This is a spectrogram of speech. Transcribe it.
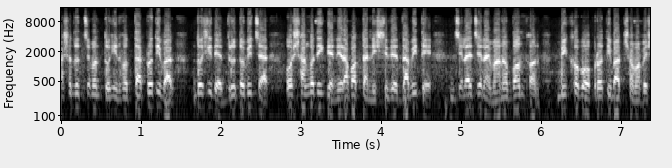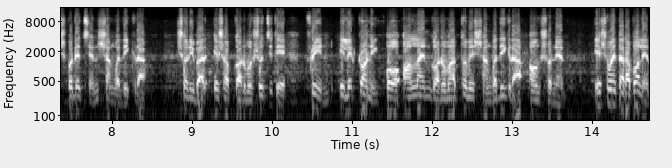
আসাদুজ্জামান তুহিন হত্যার প্রতিবাদ, দোষীদের দ্রুত বিচার ও সাংবাদিকদের নিরাপত্তা নিশ্চিতের দাবিতে জেলায় জেলায় মানববন্ধন, বিক্ষোভ ও প্রতিবাদ সমাবেশ করেছেন সাংবাদিকরা। শনিবার এসব কর্মসূচিতে প্রিন্ট, ইলেকট্রনিক ও অনলাইন গণমাধ্যমের সাংবাদিকরা অংশ নেন। এ সময় তারা বলেন,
